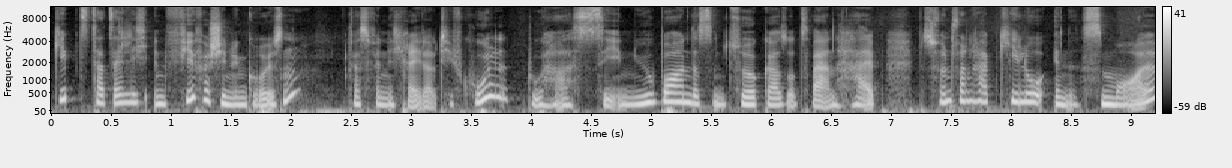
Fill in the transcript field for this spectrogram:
gibt es tatsächlich in vier verschiedenen Größen. Das finde ich relativ cool. Du hast sie in Newborn, das sind circa so zweieinhalb bis fünfeinhalb Kilo in Small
